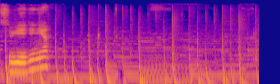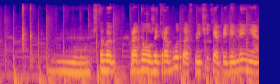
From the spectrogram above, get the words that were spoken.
сведения. Чтобы продолжить работу, отключите определение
